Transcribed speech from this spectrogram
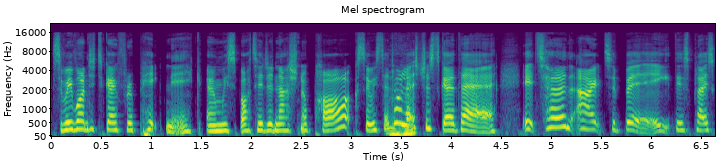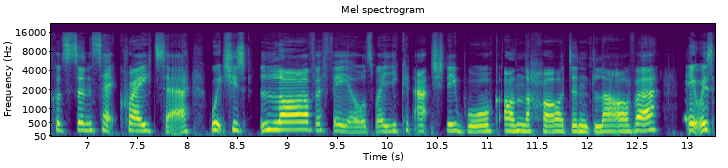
So we wanted to go for a picnic and we spotted a national park. So we said, oh, mm-hmm. oh, let's just go there. It turned out to be this place called Sunset Crater, which is lava fields where you can actually walk on the hardened lava. It was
